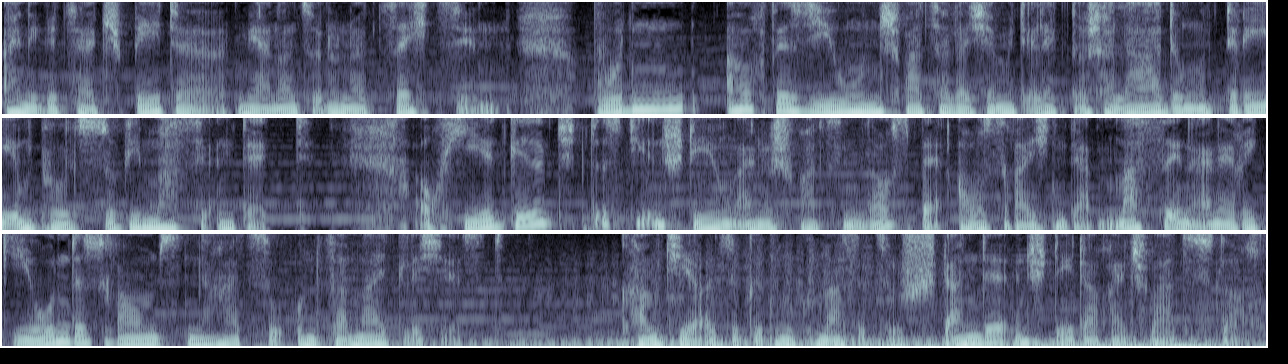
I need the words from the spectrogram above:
Einige Zeit später, im Jahr 1916, wurden auch Versionen schwarzer Löcher mit elektrischer Ladung und Drehimpuls sowie Masse entdeckt. Auch hier gilt, dass die Entstehung eines schwarzen Lochs bei ausreichender Masse in einer Region des Raums nahezu unvermeidlich ist. Kommt hier also genug Masse zustande, entsteht auch ein schwarzes Loch.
